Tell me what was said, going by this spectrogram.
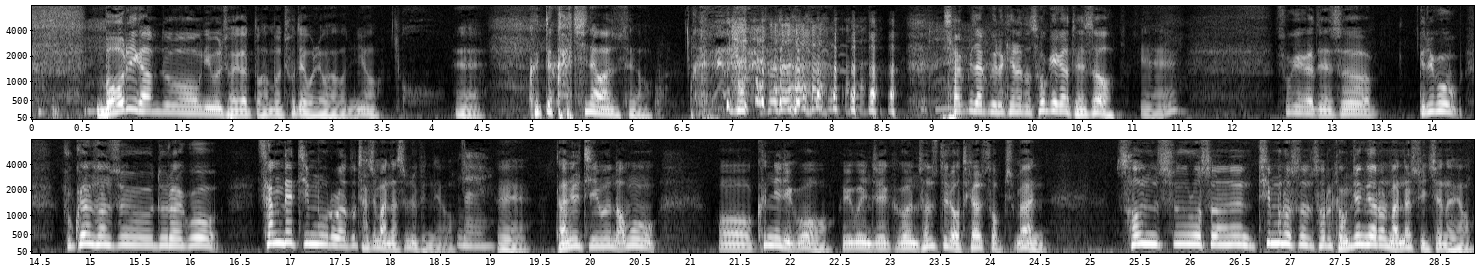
머리 감독님을 저희가 또 한번 초대해 보려고 하거든요. 예. 그때 같이 나와 주세요. 자꾸 자꾸 이렇게라도 소개가 돼서 예. 소개가 돼서 그리고 북한 선수들하고 상대 팀으로라도 자주 만났으면 좋겠네요. 네. 예. 단일 팀은 너무 어, 큰 일이고 그리고 이제 그건 선수들이 어떻게 할 수 없지만 선수로서는 팀으로서 서로 경쟁자로 만날 수 있잖아요.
